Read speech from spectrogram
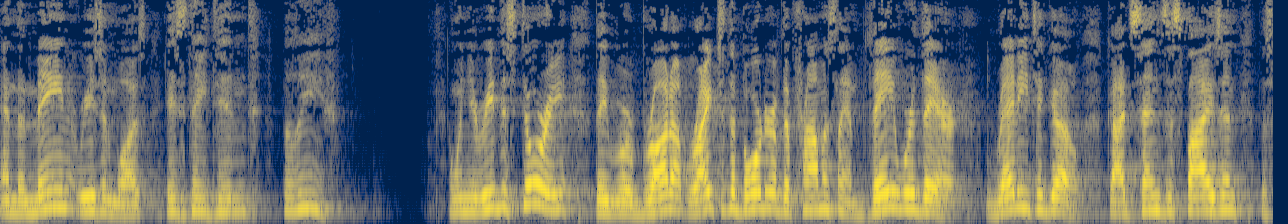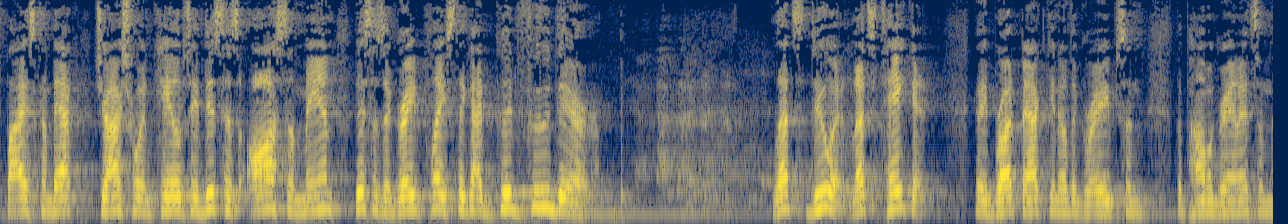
and the main reason was, is they didn't believe. And when you read the story, they were brought up right to the border of the promised land. They were there, ready to go. God sends the spies in. The spies come back. Joshua and Caleb say, this is awesome, man. This is a great place. They got good food there. Let's do it. Let's take it. They brought back, you know, the grapes and the pomegranates and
